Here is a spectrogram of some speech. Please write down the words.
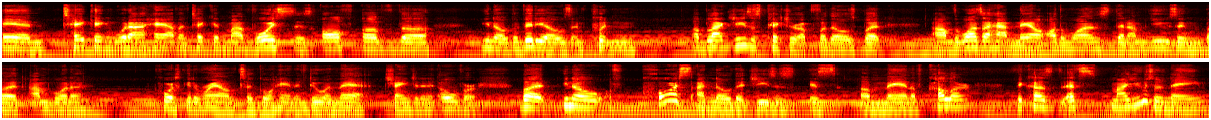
and taking what I have and taking my voices off of the, you know, the videos and putting a black Jesus picture up for those. But um, the ones I have now are the ones that I'm using, but I'm going to of course get around to go ahead and doing that, changing it over. But, you know, of course I know that Jesus is a man of color because that's my username,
